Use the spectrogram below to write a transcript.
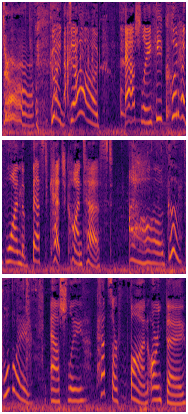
good dog! Ashley, he could have won the best catch contest. Oh, good boy. Ashley, pets are fun, aren't they?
